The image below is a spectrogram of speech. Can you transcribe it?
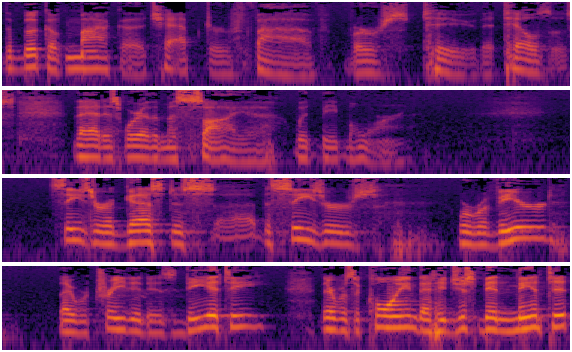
the book of Micah, chapter 5, verse 2, that tells us that is where the Messiah would be born. Caesar Augustus, uh, the Caesars were revered they were treated as deity. There was a coin that had just been minted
